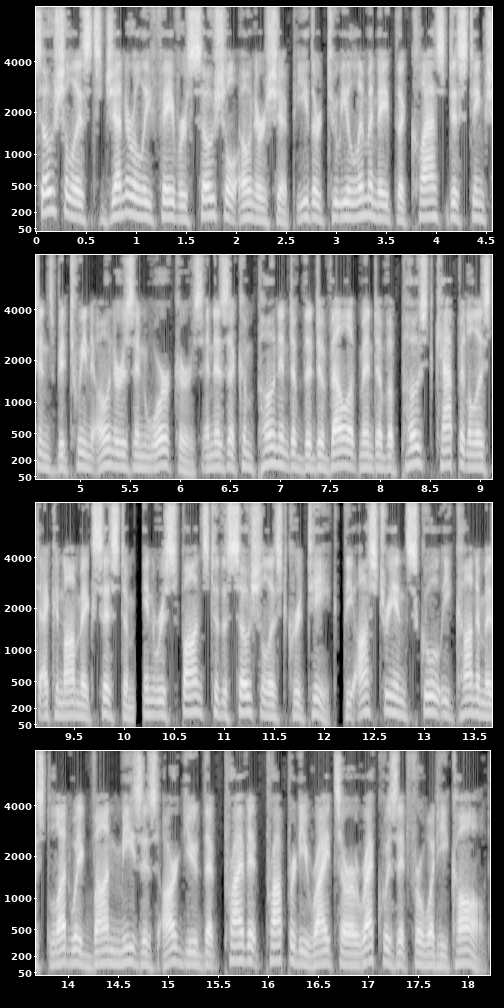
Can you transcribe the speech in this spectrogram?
Socialists generally favor social ownership either to eliminate the class distinctions between owners and workers and as a component of the development of a post-capitalist economic system. In response to the socialist critique, the Austrian school economist Ludwig von Mises argued that private property rights are a requisite for what he called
